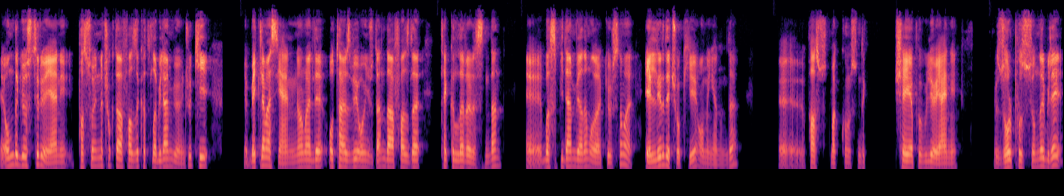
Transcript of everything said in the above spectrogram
E, onu da gösteriyor. Yani pas oyununa çok daha fazla katılabilen bir oyuncu ki e, beklemez yani. Normalde o tarz bir oyuncudan daha fazla tackle'lar arasından e, basıp giden bir adam olarak görürsün ama elleri de çok iyi onun yanında. E, pas tutmak konusunda şey yapabiliyor. Yani zor pozisyonları bile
